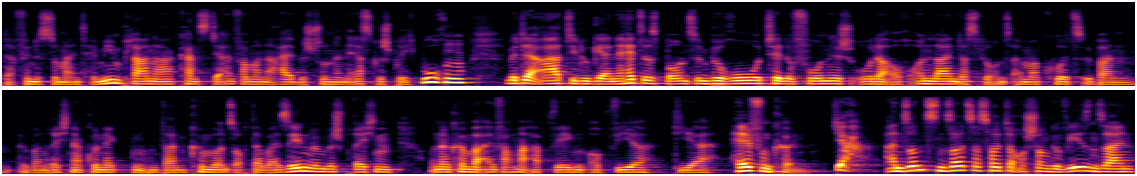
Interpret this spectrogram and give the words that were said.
Da findest du meinen Terminplaner, kannst dir einfach mal eine halbe Stunde ein Erstgespräch buchen mit der Art, die du gerne hättest, bei uns im Büro, telefonisch oder auch online, dass wir uns einmal kurz über einen Rechner connecten und dann können wir uns auch dabei sehen, wenn wir sprechen und dann können wir einfach mal abwägen, ob wir wir dir helfen können. Ja, ansonsten soll es das heute auch schon gewesen sein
